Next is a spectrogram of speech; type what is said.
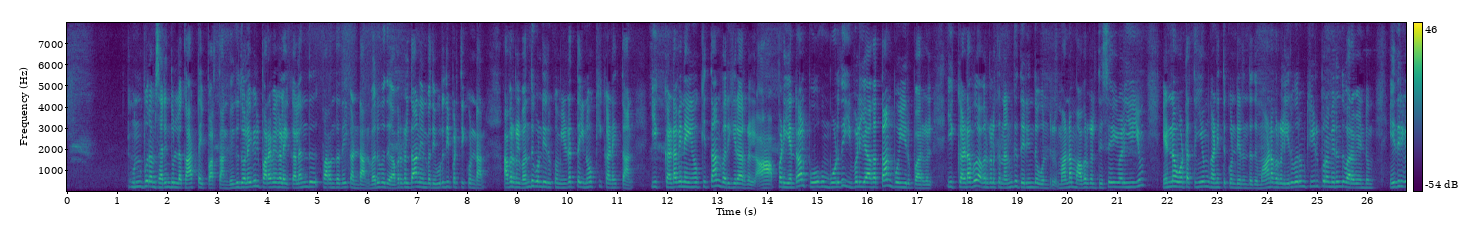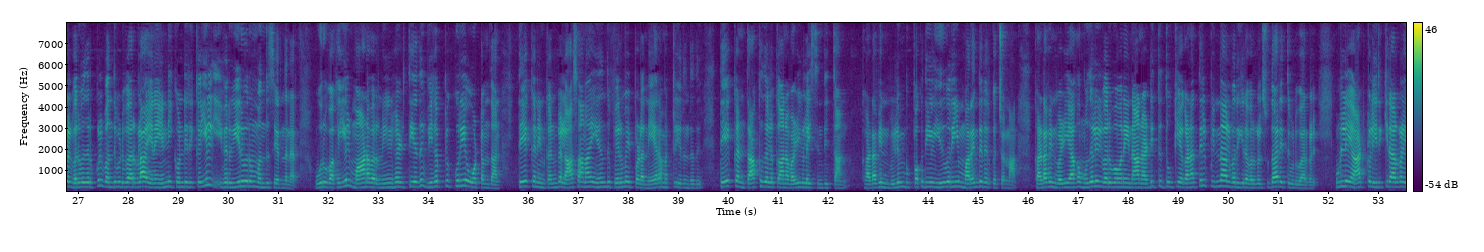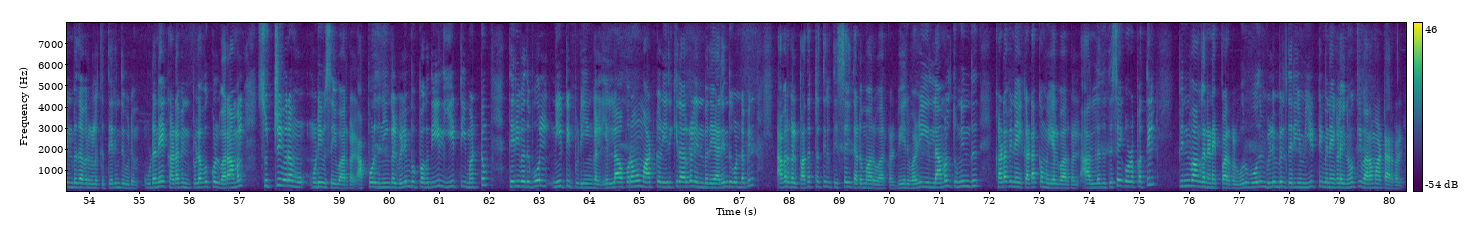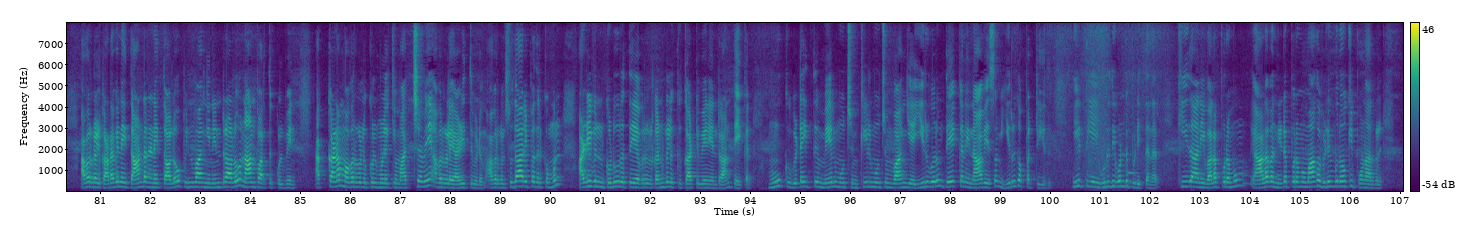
முன்புறம் சரிந்துள்ள காட்டைப் பார்த்தான். வெகு தொலைவில் பறவைகளை கலந்து பறந்ததைக் கண்டான். வருவது அவர்கள்தான் என்பதை உறுதிப்படுத்திக் கொண்டான். அவர்கள் வந்து கொண்டிருக்கும் இடத்தை நோக்கிக் கனைத்தான் இக்கடவினை நோக்கித்தான் வருகிறார்கள். அப்படியென்றால் போகும் பொழுது இவ்வழியாகத்தான் போயிருப்பார்கள். இக்கடவு அவர்களுக்கு நன்கு தெரிந்த ஒன்று. மனம் அவர்கள் திசைகளையும் எண்ண ஓட்டத்தையும் கணித்துக் கொண்டிருந்தது. மாணவர்கள் இருவரும் கீழ்ப்புறமிருந்து வரவேண்டும். எதிரிகள் வருவதற்குள் வந்துவிடுவார்களா என எண்ணிக் கொண்டிருக்கையில் இருவரும் வந்து சேர்ந்தனர். ஒரு வகையில் மாணவர் நிகழ்த்தியது வியப்புக்குரிய ஓட்டம்தான். தேக்கனின் கண்கள் ஆசானாய் இருந்து பெருமைப்பட நேரமற்று இருந்தது. தேக்கன் தாக்குதலுக்கான வழிகளைச் சிந்தித்தான். கடவின் விளிம்பு பகுதியில் இருவரையும் மறைந்து நிற்கச் சொன்னான். கடவின் வழியாக முதலில் வருபவனை நான் அடித்துத் தூக்கிய கணத்தில் பின்னால் வருகிறவர்கள் சுதாரித்து விடுவார்கள். உள்ளே ஆட்கள் இருக்கிறார்கள் என்பது அவர்களுக்குத் தெரிந்துவிடும். உடனே கடவின் பிளவுக்குள் வராமல் சுற்றி வர முடிவு செய்வார்கள். அப்பொழுது நீங்கள் விளிம்புப் பகுதியில் ஈட்டி மட்டும் தெரிவது போல் நீட்டிப் பிடியுங்கள். எல்லாப் புறமும் ஆட்கள் இருக்கிறார்கள் என்பதை அறிந்து கொண்டபின் அவர்கள் பதற்றத்தில் திசை தடுமாறுவார்கள். வேறு வழியில்லாமல் துணிந்து கடவினை கடக்க முயல்வார்கள். அல்லது திசை குழப்பத்தில் பின்வாங்க நினைப்பார்கள். ஒருபோதும் விளிம்பில் தெரியும் ஈட்டி மினைகளை நோக்கி வரமாட்டார்கள். அவர்கள் கடவினை தாண்ட நினைத்தாலோ பின்வாங்கி நின்றாலோ நான் பார்த்துக்கொள்வேன் அக்கணம் அவர்களுக்குள் முளைக்கும் அச்சமே அவர்களை அழித்துவிடும். அவர்கள் சுதாரிப்பதற்கு முன் அழிவின் கொடூரத்தை அவர்கள் கண்களுக்கு காட்டுவேன் என்றான் தேக்கன். மூக்கு விடைத்து மேல் மூச்சும் கீழ் மூச்சும் வாங்கிய இருவரும் தேக்கனின் ஆவேசம் இறுகப் பற்றியது. ஈட்டியை உறுதி கொண்டு பிடித்தனர். கீதானி வலப்புறமும் அளவன் இடப்புறமுமாக விளிம்பு நோக்கிப் போனார்கள்.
